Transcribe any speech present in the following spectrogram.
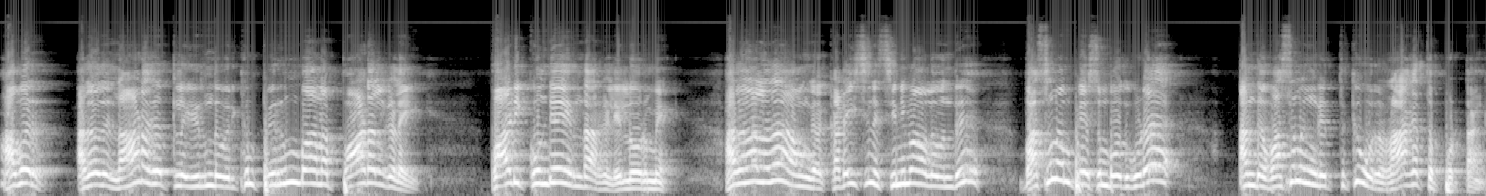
அவர் அதாவது நாடகத்தில் இருந்த வரைக்கும் பெரும்பாலான பாடல்களை பாடிக்கொண்டே இருந்தார்கள் எல்லோருமே. அதனால தான் அவங்க கடைசியில் சினிமாவில் வந்து வசனம் பேசும்போது கூட அந்த வசனத்துக்கு ஒரு ராகத்தை போட்டாங்க.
